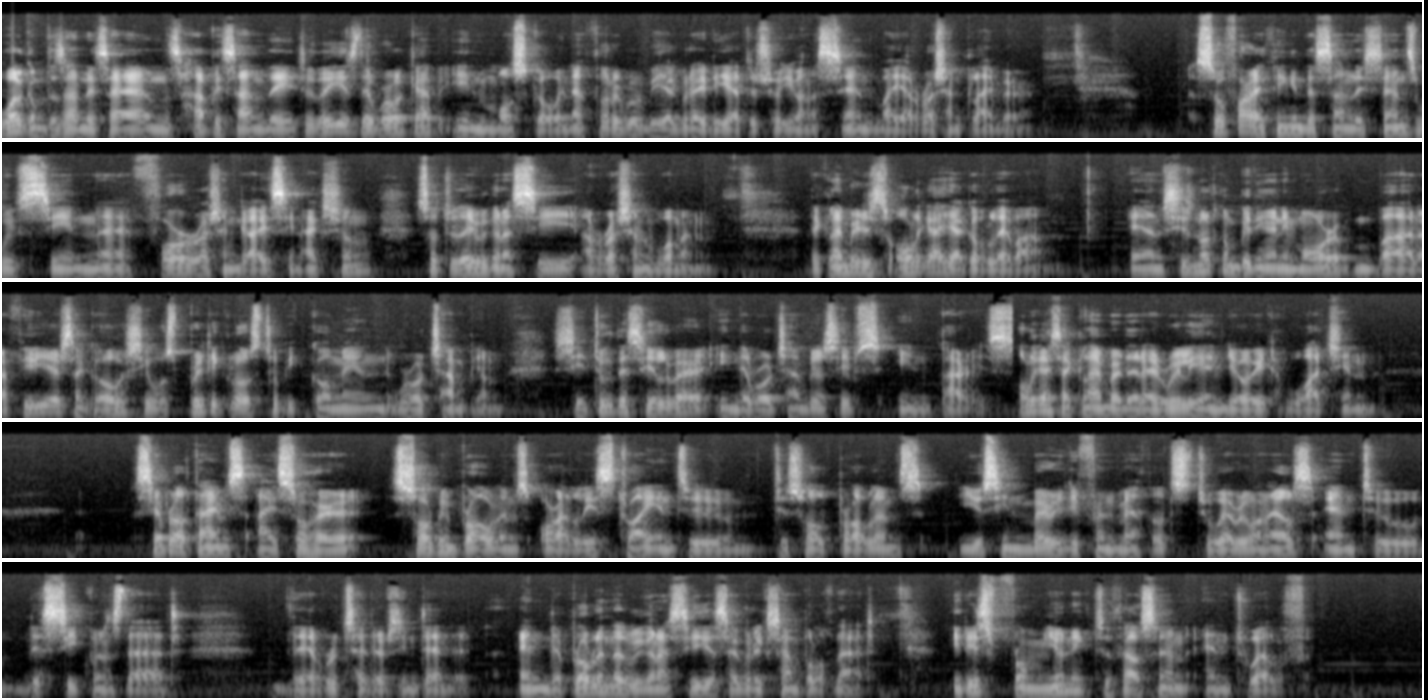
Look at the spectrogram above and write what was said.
Welcome to Sunday Sends. Happy Sunday. Today is the World Cup in Moscow, and I thought it would be a good idea to show you an ascent by a Russian climber. So far, I think in the Sunday Sends we've seen uh, four Russian guys in action, so today we're gonna see a Russian woman. The climber is Olga Iakovleva, and she's not competing anymore, but a few years ago she was pretty close to becoming world champion. She took the silver in the world championships in Paris. Olga is a climber that I really enjoyed watching several times I saw her solving problems or at least trying to, to solve problems using very different methods to everyone else and to the sequence that the route setters intended. And the problem that we're gonna see is a good example of that. It is from Munich 2012.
